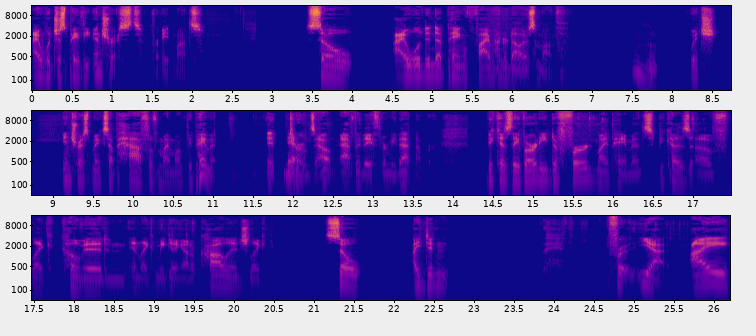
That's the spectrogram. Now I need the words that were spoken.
I would just pay the interest for eight months. So I would end up paying five hundred dollars a month, Mhm. which interest makes up half of my monthly payment. It Yeah. turns out after they threw me that number because they've already deferred my payments because of like COVID and, and like me getting out of college. Like, so I didn't for, yeah, I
